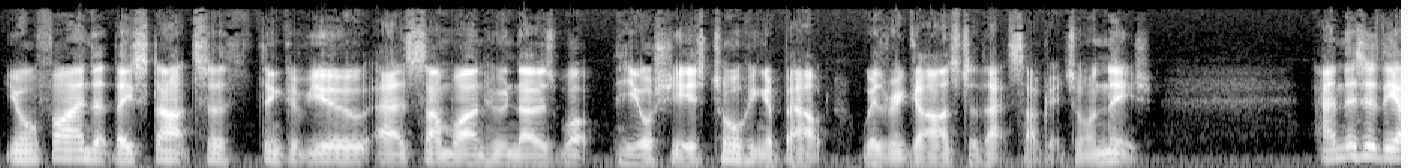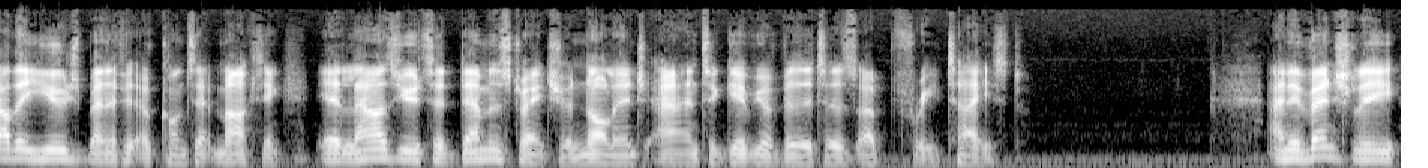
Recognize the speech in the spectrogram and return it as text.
you'll find that they start to think of you as someone who knows what he or she is talking about with regards to that subject or niche. And this is the other huge benefit of content marketing. It allows you to demonstrate your knowledge and to give your visitors a free taste. And eventually,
